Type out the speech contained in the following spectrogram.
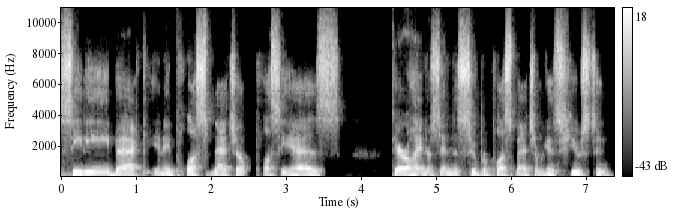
CeeDee back in a plus matchup. Plus, he has Darrell Henderson in a super plus matchup against Houston.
